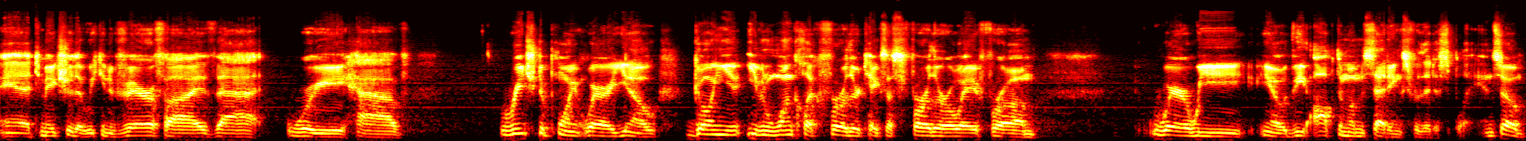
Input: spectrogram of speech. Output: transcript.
uh, to make sure that we can verify that we have reached a point where you know going even one click further takes us further away from where we, you know, the optimum settings for the display. And so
